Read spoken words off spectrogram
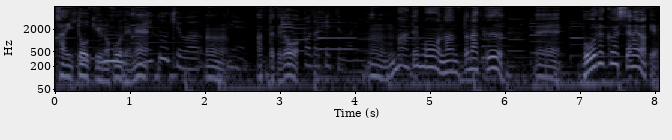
怪盗球の方でね。怪盗球はうん。ね、あったけど、葉っぱだけってのありましたね、うん、まあでもなんとなく、えー暴落はしてないわけよ。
